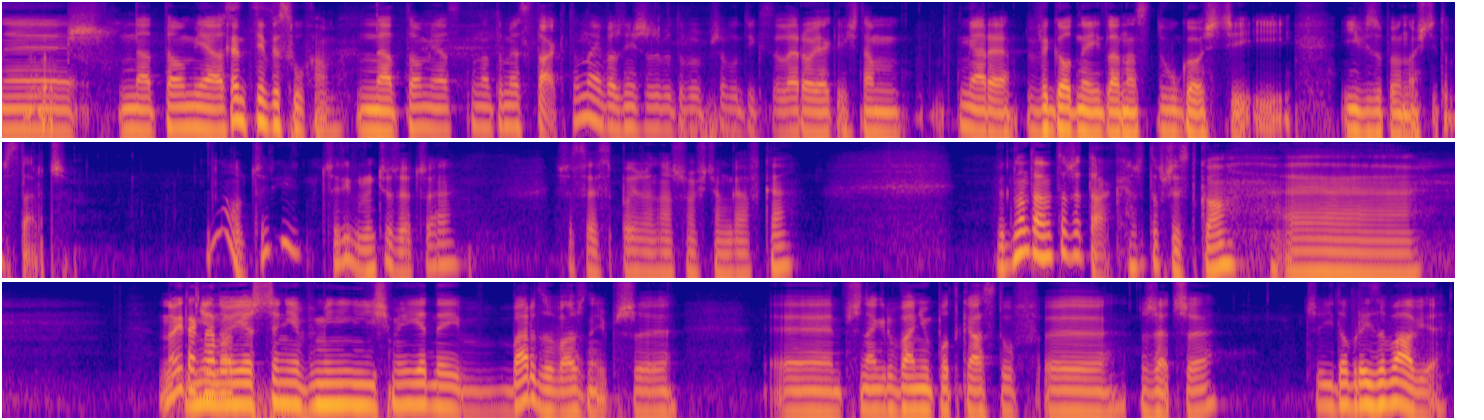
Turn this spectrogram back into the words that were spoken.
E, no natomiast. Chętnie wysłucham. Natomiast, natomiast tak, to najważniejsze, żeby to był przewód XLR o jakiejś tam w miarę wygodnej dla nas długości i, i w zupełności to wystarczy. No, czyli, czyli w gruncie rzeczy, że sobie spojrzę na naszą ściągawkę. Wygląda na to, że tak, że to wszystko. Eee... No i tak nie, naprawdę... no jeszcze nie wymieniliśmy jednej bardzo ważnej przy E, przy nagrywaniu podcastów e, rzeczy, czyli dobrej zabawie.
